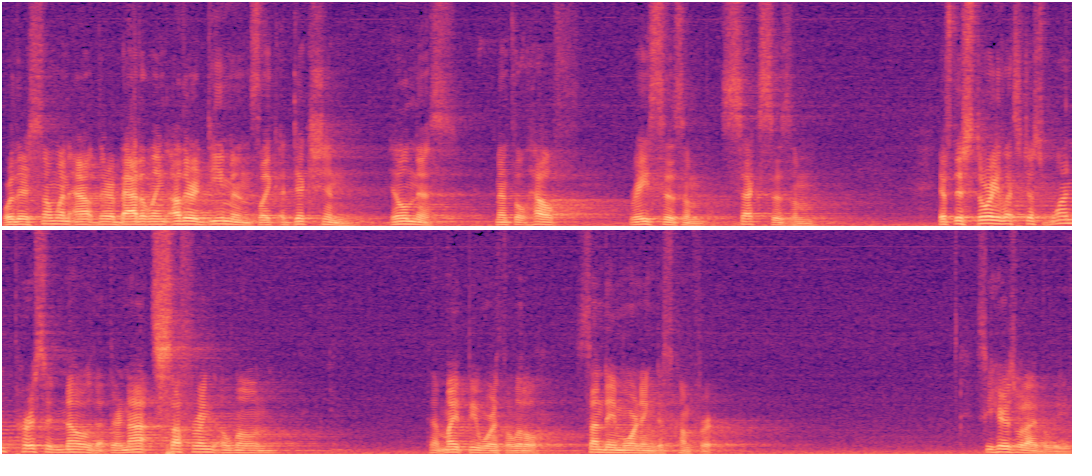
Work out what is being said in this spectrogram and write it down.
Or there's someone out there battling other demons like addiction, illness, mental health, racism, sexism. If this story lets just one person know that they're not suffering alone, that might be worth a little Sunday morning discomfort. See, here's what I believe.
